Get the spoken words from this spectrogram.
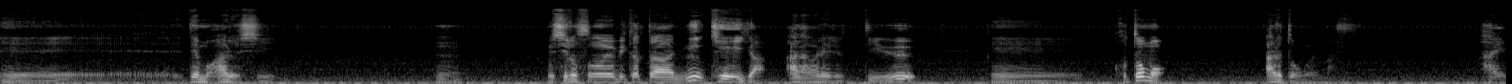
えー、でもあるし、うん。むしろその呼び方に敬意が現れるっていう、えー、こともあると思います。はい。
